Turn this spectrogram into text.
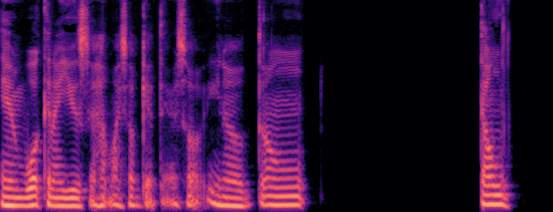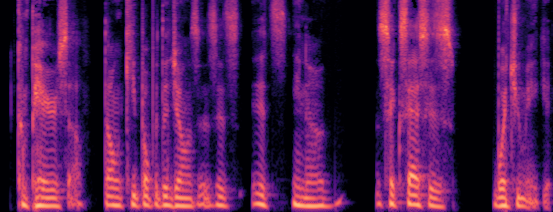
and what can I use to help myself get there. So, you know, don't don't compare yourself. Don't keep up with the Joneses. It's it's, you know, success is what you make it.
